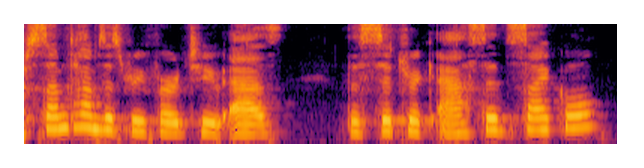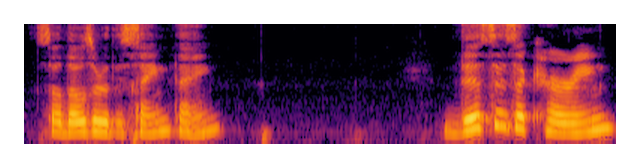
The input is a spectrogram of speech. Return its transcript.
sometimes it's referred to as the citric acid cycle. So those are the same thing. This is occurring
